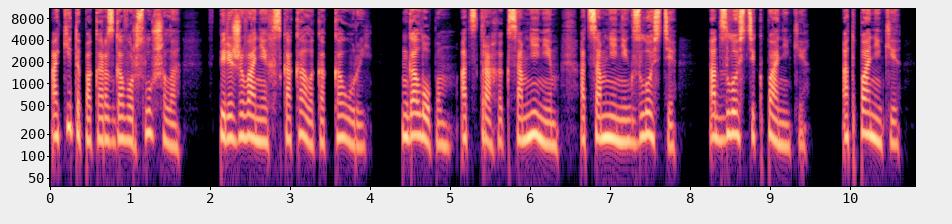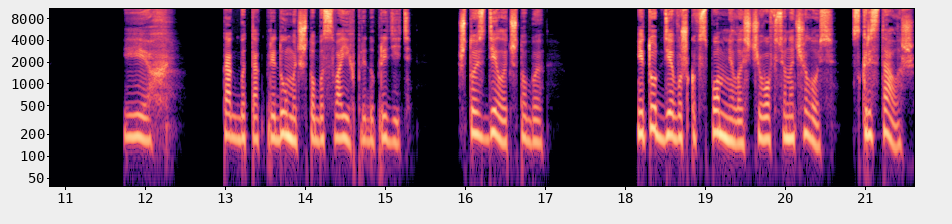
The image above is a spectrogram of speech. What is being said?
Акита, пока разговор слушала, в переживаниях скакала, как каурой, галопом, от страха к сомнениям, от сомнений к злости, от злости к панике, от паники... Эх, как бы так придумать, чтобы своих предупредить? Что сделать, чтобы... И тут девушка вспомнила, с чего все началось. С кристалла ж.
